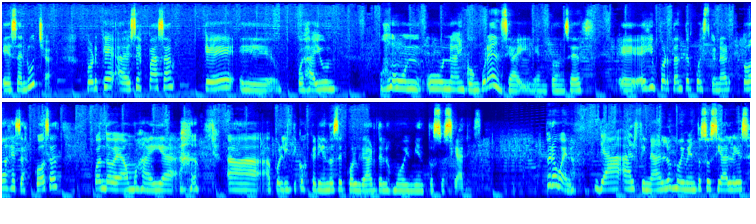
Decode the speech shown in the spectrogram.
esa lucha, porque a veces pasa que eh, pues hay un una incongruencia ahí. Entonces eh, es importante cuestionar todas esas cosas cuando veamos ahí a, a, políticos queriéndose colgar de los movimientos sociales. Pero bueno, ya al final los movimientos sociales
